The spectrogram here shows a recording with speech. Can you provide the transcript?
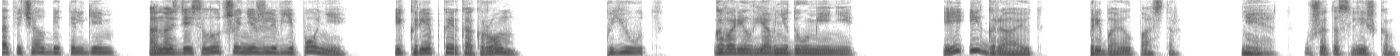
отвечал Беттельгейм, оно здесь лучше, нежели в Японии, и крепкое, как ром. Пьют, говорил я в недоумении. И играют, прибавил пастор. Нет, уж это слишком.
